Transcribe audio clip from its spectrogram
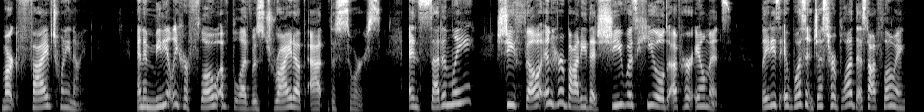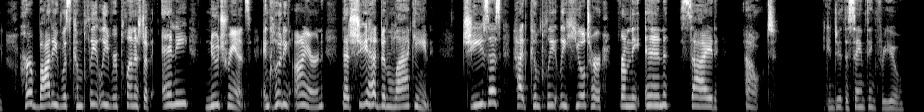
Mark 5:29. and immediately her flow of blood was dried up at the source. And suddenly she felt in her body that she was healed of her ailments. Ladies, it wasn't just her blood that stopped flowing. Her body was completely replenished of any nutrients, including iron, that she had been lacking. Jesus had completely healed her from the inside out. He can do the same thing for you.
